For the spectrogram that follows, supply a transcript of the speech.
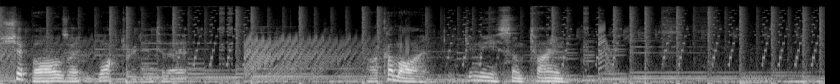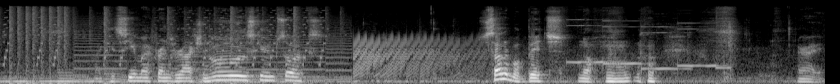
Shit balls, I walked right into that. Oh, come on. Give me some time. See my friend's reaction. Oh, this game sucks. Son of a bitch. No. Alright.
